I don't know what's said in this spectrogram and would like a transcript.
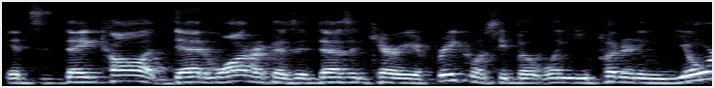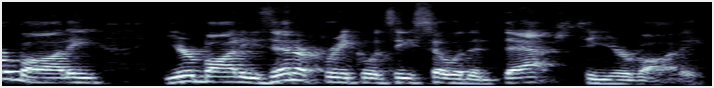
It's they call it dead water because it doesn't carry a frequency. But when you put it in your body, your body's in a frequency, so it adapts to your body.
